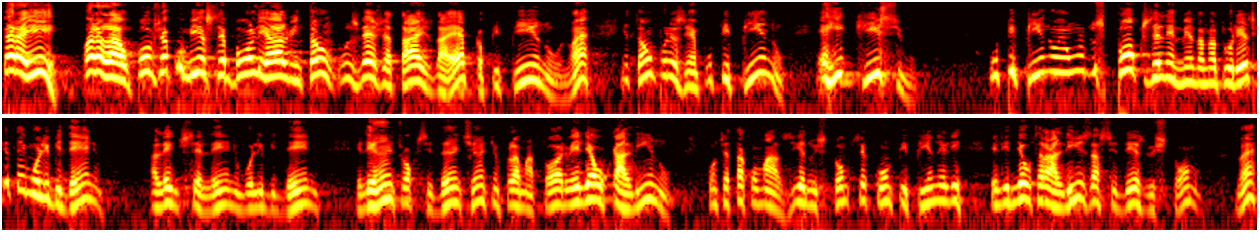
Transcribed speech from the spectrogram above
Peraí, olha lá, o povo já comia cebola e alho. Então, os vegetais da época, pepino, não é? Então, por exemplo, o pepino é riquíssimo. O pepino é um dos poucos elementos da natureza que tem molibdênio, além do selênio, molibdênio. Ele é antioxidante, anti-inflamatório, ele é alcalino. Quando você está com uma azia no estômago, você come pepino, ele, ele neutraliza a acidez do estômago. Não é?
